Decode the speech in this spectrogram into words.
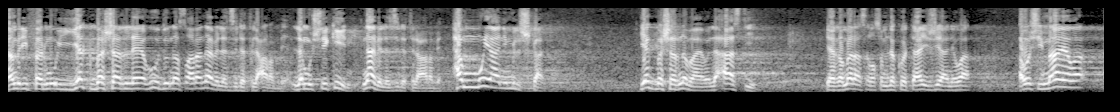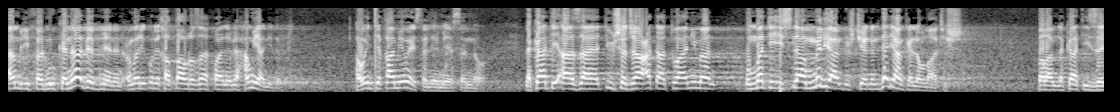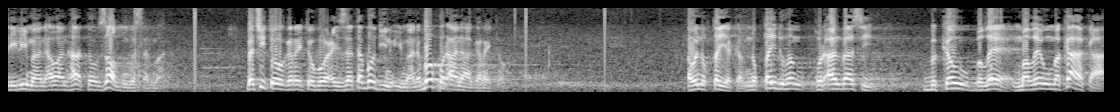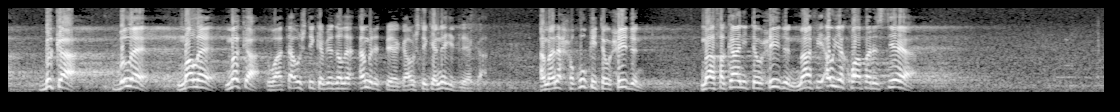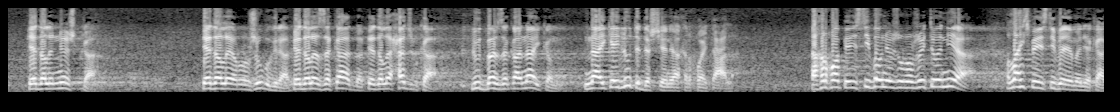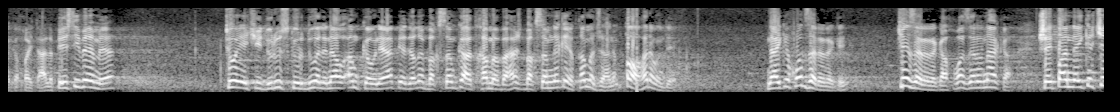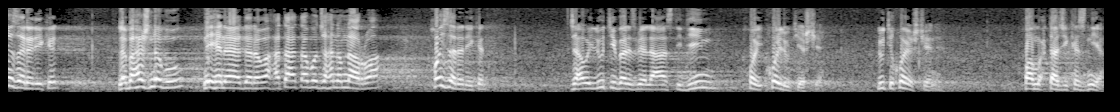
ئەمری فەرموو یەک بەشەر لە یهود و نەسارا نابێت لە جزیرەت العرب بێ لە مشرکین نابێت لە جزیرەت العرب بێ هەموویانی ملشکان یەک بەشەر نەمایەوە لە ئاستی پێغەمەرا سەڵسم لە کۆتایی ژیانەوە ئەوەشی مایەوە ئەمری فەرموو کە نابێ بمێنن عمەری کوڕی خەتا و ڕزای خوا لەبێ هەمویانی دەکرد ئەو انتقامی ئەوە ئێستا لێ مێسنەوە لە کاتی ئازایەتی و شەجاعەتا توانیمان ئومەتی ئیسلام ملیان بشتێنن دەریان کە لە وڵاتیش بەڵام لە کاتی زەلیلیمان ئەوان هاتنەوە زاڵ بوون بە سەرمانە بەچی تۆ گەڕێتەوە بۆ عیزەتە بۆ دین و ئیمانە بۆ قورآان ئاگەڕێتەوە ئەوە نقطە یەکەم نقطەی دووهم قورآن باسی بکە و بڵێ مەڵێ و مەکەکە بکە بڵێ مەڵێ مەکە واتە ئەو شتێکە بێ دەڵێ ئەمرت پێکە ئەو شتێکە نەهیت لێکە ئەمانە حقوقی تەوحیدن مافەکانی تەوحیدن مافی ئەو یەخواپەرستیەیە پێ دەڵێ نوێش بکە پێ دەڵێ ڕۆژوو بگرە پێ دەڵێ زەکات بە پێ دەڵێ حەج بکە لوت بەرزەکە نایکەم نایکەی لوتە دەشتێنێ آخر خۆی تەعاالە آخر خۆ پێویستی بەو نێژ ڕۆژۆی تۆ نییە الله هیچ پێویستی بە ئێمە نیە کاکە خۆی تەعاالە پێویستی بێمێ تۆ یەکی دروست کردووە لە ناو ئەم کەونەیە پێ دەڵێ بەقسەم کات خەمە بەهشت بەقسەم نەکەێت خەمە جانم ئەو هەرەوەندێ نایکە خۆت زەرەرەکەی کێ زەرەرەکە خوا زەرە ناکە شەیتان نەیکرد چێ زەرەری کرد لە بەهش نەبوو نەهێنایە دەرەوە هەتا تا بۆ جەهنم ناڕوا خۆی زەرەری کرد جاوەی لوتی بەرز بێ لە ئاستی دین خۆی خۆی لوتێشتێ لوتی خۆیشتێنێ خوا محتاجی کەس نییە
